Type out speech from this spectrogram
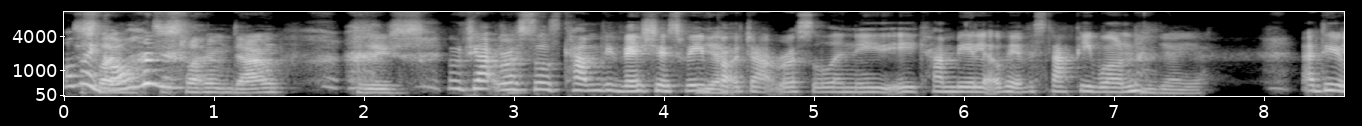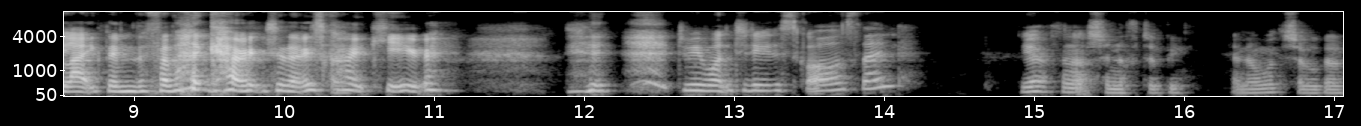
Oh my slow, god! to slow him down he's Well, Jack Russell's can be vicious. We've Yeah. got a Jack Russell, and he, he can be a little bit of a snappy one. yeah yeah. I do like them for that character, though. It's quite cute. do we want to do the scores then? Yeah, I think that's enough to be know with. So we'll go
